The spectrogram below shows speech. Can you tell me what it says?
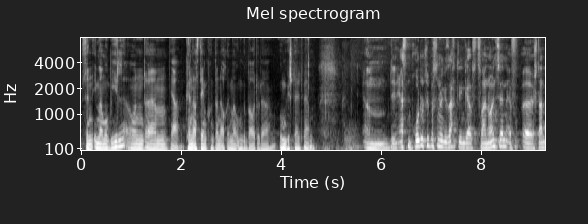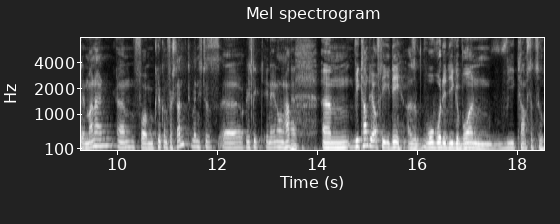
sind immer mobil und ähm, ja, können aus dem Grund dann auch immer umgebaut oder umgestellt werden. Ähm, den ersten Prototyp hast du mir gesagt, den gab es 2019. Er äh, stand in Mannheim ähm, vom Glück und Verstand, wenn ich das äh, richtig in Erinnerung habe. Ja. Ähm, wie kamt ihr auf die Idee? Also wo wurde die geboren? Wie kam es dazu?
